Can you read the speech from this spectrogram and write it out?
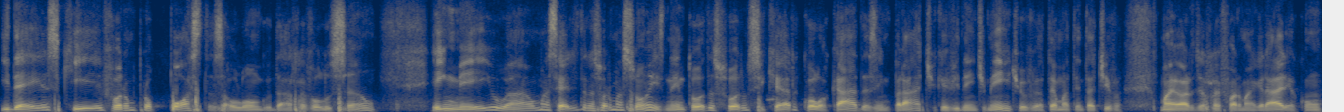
ideias que foram propostas ao longo da Revolução em meio a uma série de transformações. Nem todas foram sequer colocadas em prática, evidentemente. Houve até uma tentativa maior de reforma agrária com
